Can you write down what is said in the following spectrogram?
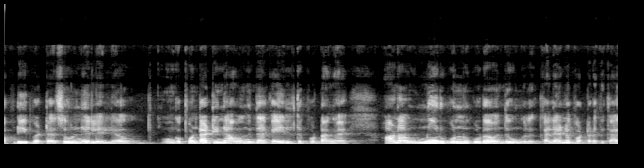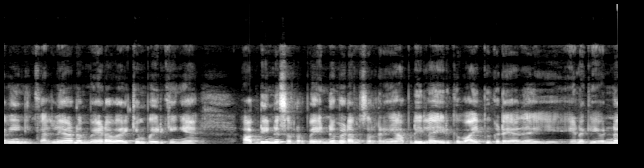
அப்படிப்பட்ட சூழ்நிலையில் உங்கள் பொண்டாட்டின்னு அவங்க தான் கையெழுத்து போட்டாங்க. ஆனால் இன்னொரு பொண்ணு கூட வந்து உங்களுக்கு கல்யாணம் பண்ணுறதுக்காக இன்னைக்கு கல்யாணம் மேடை வரைக்கும் போயிருக்கீங்க அப்படின்னு சொல்கிறப்ப என்ன மேடம் சொல்கிறீங்க அப்படிலாம் இருக்க வாய்ப்பு கிடையாது. எனக்கு என்ன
